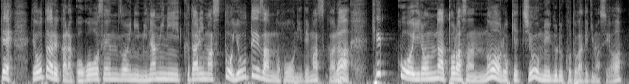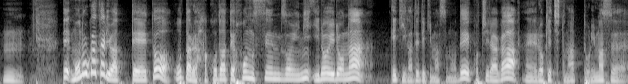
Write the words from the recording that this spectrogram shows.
で、小樽から5号線沿いに南に下りますと、羊蹄山の方に出ますから、結構いろんなトラさんのロケ地を巡ることができますよ。うん。で、物語はってと、小樽函館本線沿いにいろいろな駅が出てきますので、こちらが、えー、ロケ地となっております。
